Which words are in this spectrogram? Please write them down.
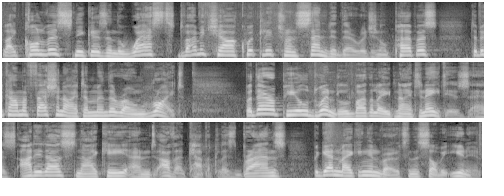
Like Converse sneakers in the West, Dva Myacha quickly transcended their original purpose to become a fashion item in their own right. But their appeal dwindled by the late 1980s as Adidas, Nike, and other capitalist brands began making inroads in the Soviet Union.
